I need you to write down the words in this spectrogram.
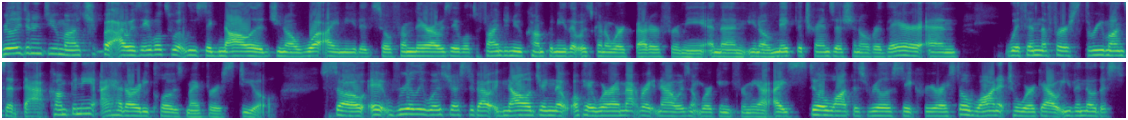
really didn't do much, but I was able to at least acknowledge, you know, what I needed. So from there, I was able to find a new company that was going to work better for me and then, you know, make the transition over there. And within the first three months at that company, I had already closed my first deal. So it really was just about acknowledging that, okay, where I'm at right now isn't working for me. I, I still want this real estate career. I still want it to work out, even though this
